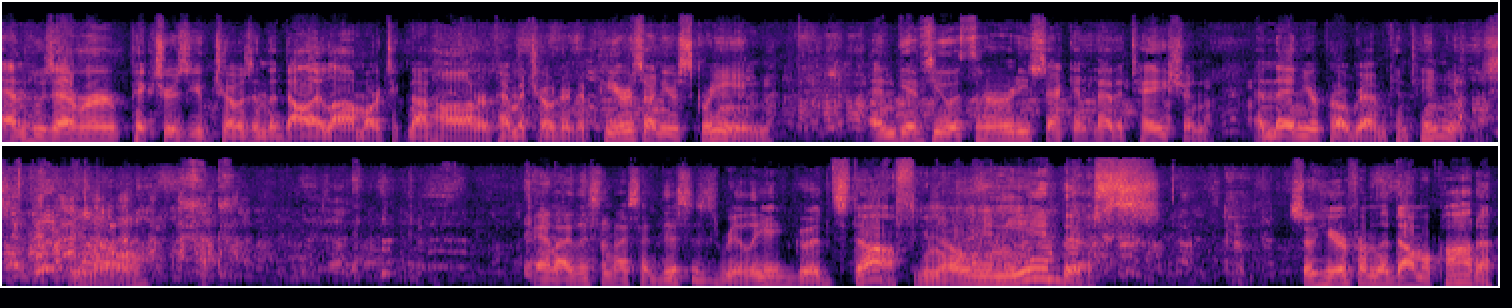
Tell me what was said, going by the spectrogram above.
and whoever pictures you've chosen the dalai lama or thich nhat hanh or pema chodron appears on your screen and gives you a 30 second meditation and then your program continues you know and i listened i said this is really good stuff you know we need this so here from the dhammapada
